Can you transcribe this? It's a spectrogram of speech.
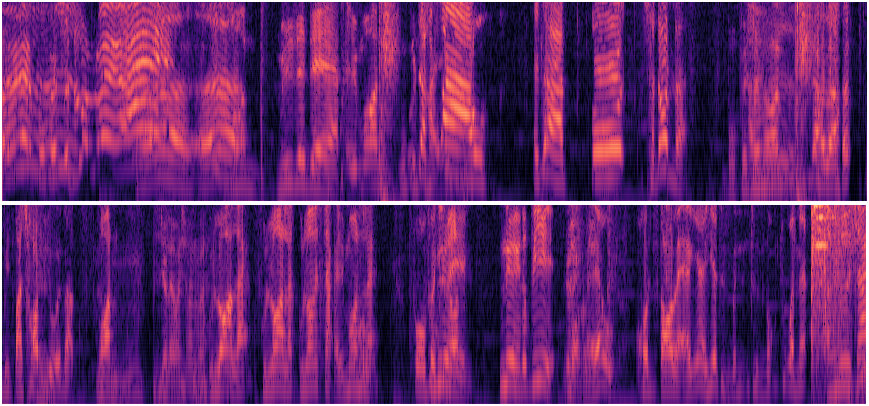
บเอ้ยโปรเฟชชั่นอลด้วยเอไอ้อเอไอ้อมอนไม่ได้แดกไอ้มอนมึงมึเป็งนจักไผ่เปล่าไอ้สัตว์โปชาดอนน่ะ โบเปชนอนได้ปะมีปลาช่อนอยู่ไอ้สัตว์มอนเกี่ยวอะไรวะช่อนวะกูรอดแล้วกูรอดแล้วกูรอดจากไอ้มอนแล้วโปรเฟชเหชั่นนื่ออยลเหนื่อยนะพี่ บอกแล้ว คนตอแหลเงี้ยไอ้เฮียถึงเป็นถึงนกทุกวันเนี้ย เออใช่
